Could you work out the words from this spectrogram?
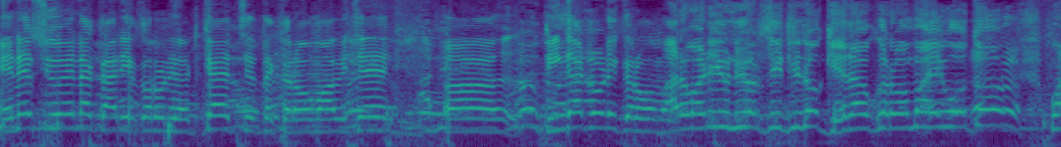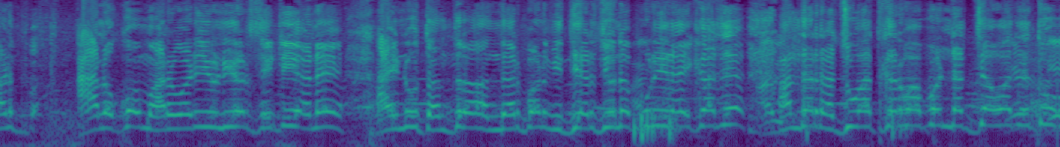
એનએસયુઆઈના કાર્યકરોની અટકાયત છે તે કરવામાં આવી છે. ટીંગાટોળી કરવામાં મારવાડી યુનિવર્સિટીનો ઘેરાવ કરવામાં આવ્યો હતો. પણ આ લોકો મારવાડી યુનિવર્સિટી અને અહીંનું તંત્ર અંદર પણ વિદ્યાર્થીઓને પૂરી રાખ્યા છે. અંદર રજૂઆત કરવા પણ નથી જવા દેતું.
